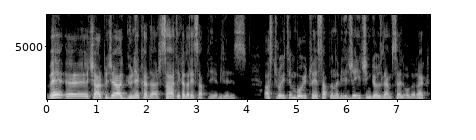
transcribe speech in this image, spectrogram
Ve e, çarpacağı güne kadar, saate kadar hesaplayabiliriz. Asteroidin boyutu hesaplanabileceği için gözlemsel olarak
